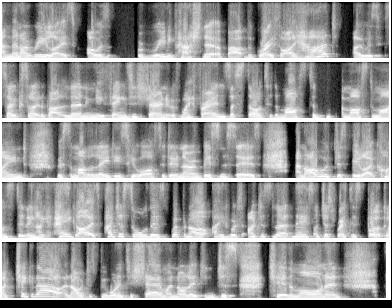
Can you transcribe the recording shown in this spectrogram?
And then I realized I was really passionate about the growth that I had. I was so excited about learning new things and sharing it with my friends. I started a master a mastermind with some other ladies who were also doing their own businesses, and I would just be like constantly like, "Hey guys, I just saw this webinar. I I just learned this. I just read this book. Like check it out." And I would just be wanting to share my knowledge and just cheer them on. And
